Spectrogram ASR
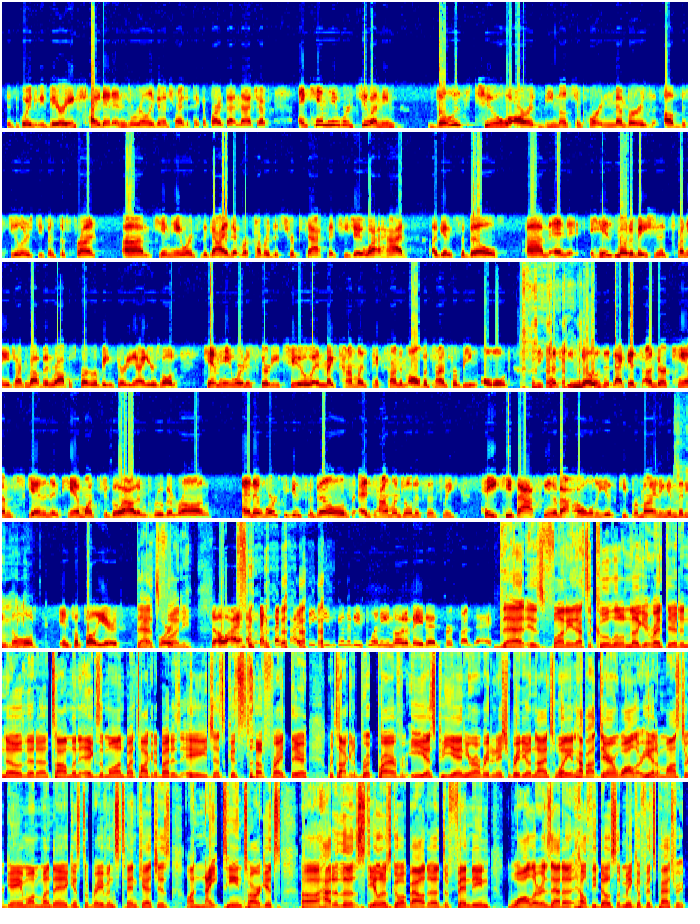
is going to be very excited and is really going to try to pick apart that matchup. And Cam Heyward, too. I mean, those two are the most important members of the Steelers' defensive front. Um, Cam Heyward's the guy that recovered the strip sack that TJ Watt had against the Bills. Um, and his motivation, it's funny, you talk about Ben Roethlisberger being 39 years old. Cam Heyward is 32, and Mike Tomlin picks on him all the time for being old because he knows that that gets under Cam's skin, and then Cam wants to go out and prove him wrong. And it worked against the Bills, and Tomlin told us this week, hey, keep asking him about how old he is. Keep reminding him that he's old in football years. That's funny. So I, I think he's going to be plenty motivated for Sunday. That is funny. That's a cool little nugget right there to know that uh, Tomlin eggs him on by talking about his age. That's good stuff right there. We're talking to Brooke Pryor from ESPN here on Raider Nation Radio 920. And how about Darren Waller? He had a monster game on Monday against the Ravens, 10 catches on 19 targets. Uh, how do the Steelers go about uh, defending Waller? Is that a healthy dose of Minkah Fitzpatrick?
